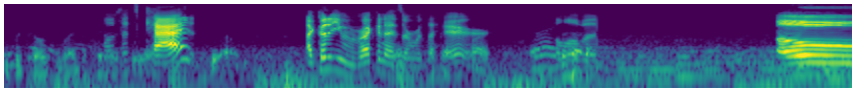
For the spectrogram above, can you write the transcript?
super choked and ride the Oh, that's. Kat. I couldn't even recognize her with the Okay, hair. Oh. A little bit. Oh.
